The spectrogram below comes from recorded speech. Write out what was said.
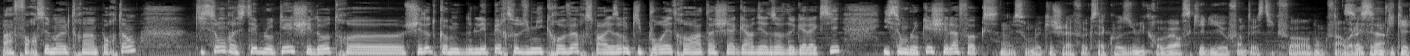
pas forcément ultra importants qui sont restés bloqués chez d'autres euh, chez d'autres comme les persos du Microverse par exemple qui pourraient être rattachés à Guardians of the Galaxy ils sont bloqués chez la Fox. Ils sont bloqués chez la Fox à cause du Microverse qui est lié au Fantastic Four donc enfin voilà c'est compliqué.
